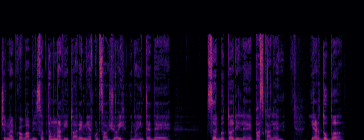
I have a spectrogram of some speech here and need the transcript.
cel mai probabil săptămâna viitoare, miercuri sau joi, înainte de sărbătorile pascale. Iar după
